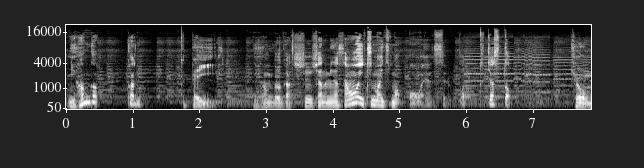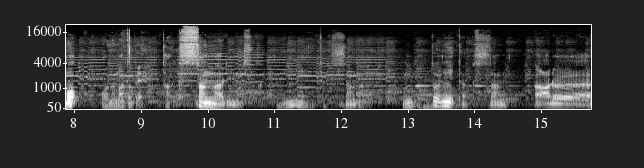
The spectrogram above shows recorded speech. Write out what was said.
日本語コンテペイ日本語学習者の皆さんをいつもいつも応援するポッドキャスト。今日もオノマトペたくさんあります。うんたくさんある。本当にたくさんある。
